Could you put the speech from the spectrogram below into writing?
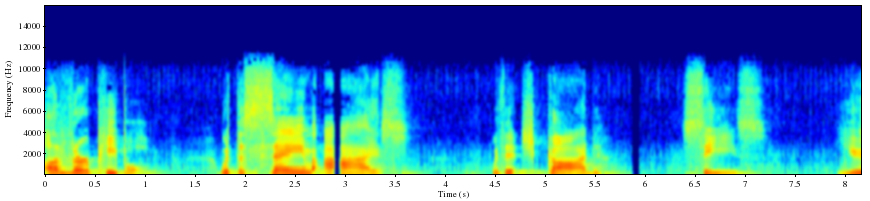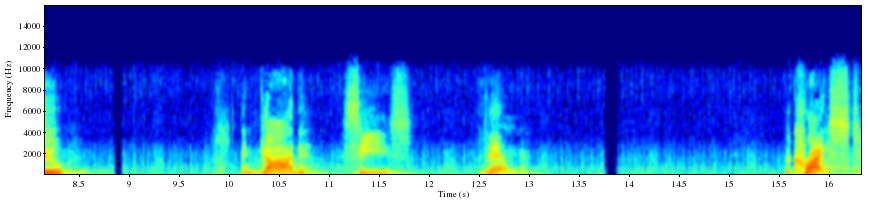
other people with the same eyes with which God sees you and God sees them. The Christ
